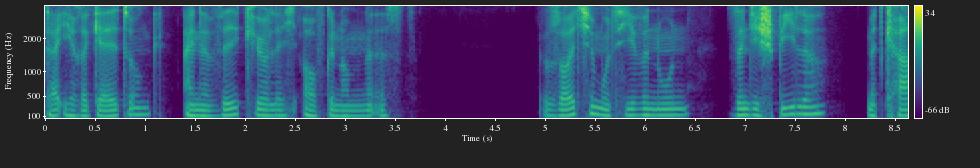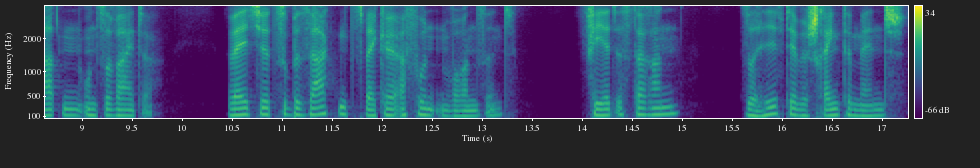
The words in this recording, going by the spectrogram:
da ihre Geltung eine willkürlich aufgenommene ist. Solche Motive nun sind die Spiele mit Karten und so weiter, welche zu besagten Zwecke erfunden worden sind. Fehlt es daran, so hilft der beschränkte Mensch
